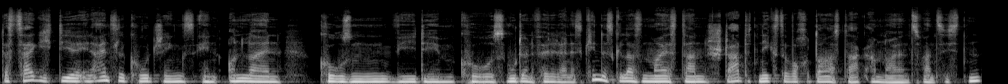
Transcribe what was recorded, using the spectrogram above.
Das zeige ich dir in Einzelcoachings, in Online-Kursen wie dem Kurs Wutanfälle deines Kindes gelassen meistern. Startet nächste Woche Donnerstag am 29.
